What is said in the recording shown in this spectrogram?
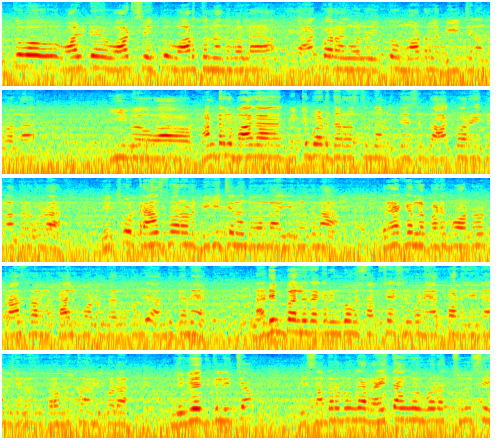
ఎక్కువ వాల్టే వాట్స్ ఎక్కువ వాడుతున్నందువల్ల ఈ ఆక్వా రంగంలో ఎక్కువ మోటార్లు బిగించినందువల్ల ఈ పంటలు బాగా గిట్టుబాటు ధర వస్తుందనే ఉద్దేశంతో ఆక్వా రైతులందరూ కూడా ఎక్కువ ట్రాన్స్ఫార్మర్లు బిగించినందువల్ల ఈ రోజున బ్రేకర్లు పడిపోవడం ట్రాన్స్ఫార్మర్లు కాలిపోవడం జరుగుతుంది. అందుకనే నడింపల్లి దగ్గర ఇంకొక సబ్స్టేషన్ కూడా ఏర్పాటు చేయడానికి ఈరోజు ప్రభుత్వానికి కూడా నివేదికలు ఇచ్చాం. ఈ సందర్భంగా రైతాంగం కూడా చూసి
